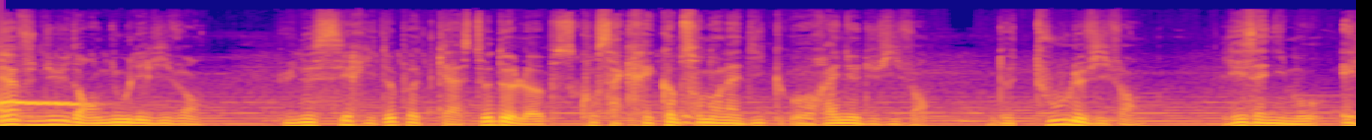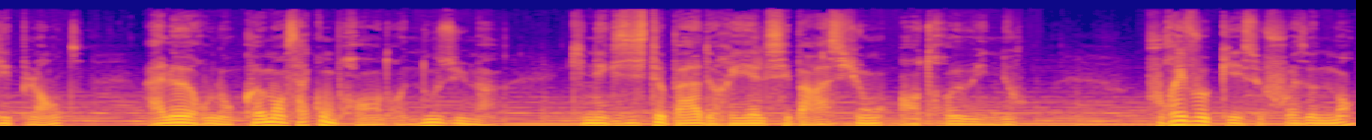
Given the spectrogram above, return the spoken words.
Bienvenue dans Nous les vivants, une série de podcasts de l'Obs consacrée comme son nom l'indique au règne du vivant, de tout le vivant, les animaux et les plantes, à l'heure où l'on commence à comprendre, nous humains, qu'il n'existe pas de réelle séparation entre eux et nous. Pour évoquer ce foisonnement,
